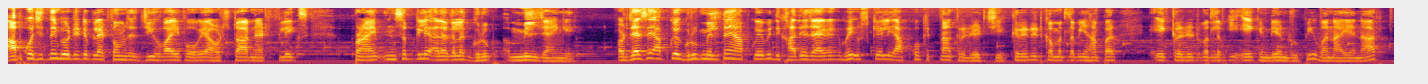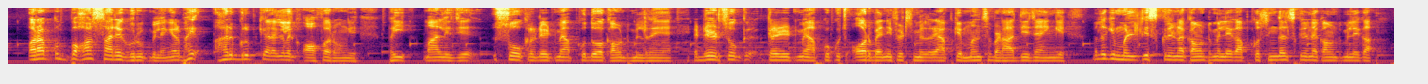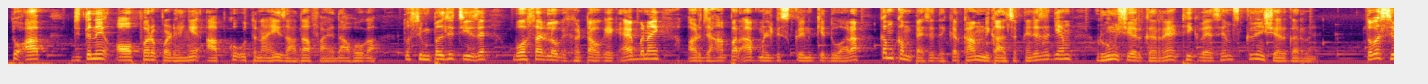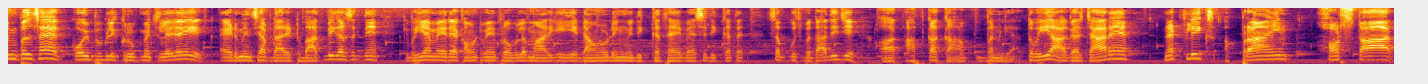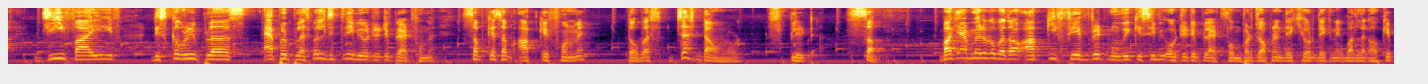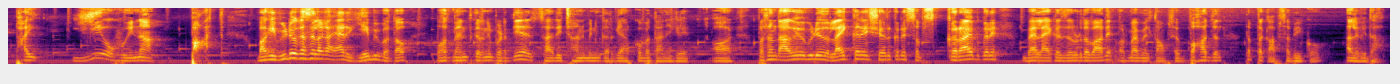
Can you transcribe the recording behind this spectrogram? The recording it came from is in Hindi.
आपको जितने भी ओ टी प्लेटफॉर्म्स है जियो वाइफ हो गया हॉटस्टार नेटफ्लिक्स प्राइम इन सब के लिए अलग अलग ग्रुप मिल जाएँगे। और जैसे आपको एक ग्रुप मिलते हैं, आपको ये भी दिखा दिया जाएगा कि भाई उसके लिए आपको कितना क्रेडिट चाहिए। क्रेडिट का मतलब यहाँ पर एक क्रेडिट मतलब कि एक Indian rupee one I N R और आपको बहुत सारे ग्रुप मिलेंगे। और भाई, हर ग्रुप के अलग अलग ऑफ़र होंगे। भाई, मान लीजिए, सौ क्रेडिट में आपको दो अकाउंट मिल रहे हैं या डेढ़ सौ क्रेडिट में आपको कुछ और बेनिफिट्स मिल रहे हैं, आपके मंथ्स बढ़ा दिए जाएँगे। मतलब कि मल्टी स्क्रीन अकाउंट मिलेगा, आपको सिंगल स्क्रीन अकाउंट मिलेगा। तो आप जितने ऑफ़र पढ़ेंगे, आपको उतना ही ज़्यादा फ़ायदा होगा। तो सिंपल सी चीज़ है, बहुत सारे लोग इकट्ठा होकर एक ऐप बनाई और जहाँ पर आप मल्टी स्क्रीन के द्वारा कम कम पैसे देकर काम निकाल सकते हैं। जैसे कि हम रूम शेयर कर रहे हैं, ठीक वैसे हम स्क्रीन शेयर कर रहे हैं। तो बस सिंपल सा है, कोई पब्लिक ग्रुप में चले जाइए एडमिन से आप डायरेक्ट बात भी कर सकते हैं कि भैया मेरे अकाउंट में प्रॉब्लम आ रही है, ये डाउनलोडिंग में दिक्कत है, वैसे दिक्कत है, सब कुछ बता दीजिए और आपका काम बन गया। तो भैया अगर चाह रहे हैं Netflix Prime Hotstar Zee five Discovery plus Apple plus मतलब जितनी भी ओ टी प्लेटफॉर्म है, सबके सब आपके फ़ोन में तो बस जस्ट डाउनलोड स्प्लिट सब बाकी आप मेरे को बताओ, आपकी फेवरेट मूवी किसी भी ओ टी प्लेटफॉर्म पर जो आपने देखी और देखने के बाद लगाओ कि भाई, ये हुई ना बाकी वीडियो कैसा लगा? यार, ये भी बताओ। बहुत मेहनत करनी पड़ती है सारी छानबीन करके आपको बताने के लिए। और पसंद आ गई वीडियो तो लाइक करें शेयर करें सब्सक्राइब करें बेल आइकन ज़रूर दबा दें और मैं मिलता हूँ आपसे बहुत जल्द। तब तक आप सभी को अलविदा।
